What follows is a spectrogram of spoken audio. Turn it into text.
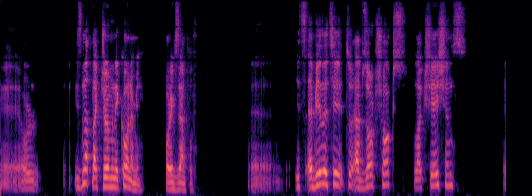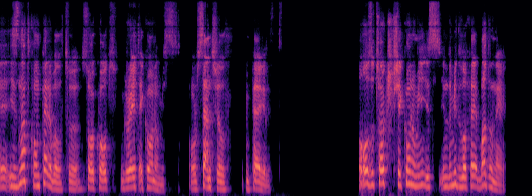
uh, or is not like German economy, for example. Uh, its ability to absorb shocks, fluctuations, uh, is not comparable to so-called great economies or central imperialists. Also, Turkish economy is in the middle of a bottleneck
